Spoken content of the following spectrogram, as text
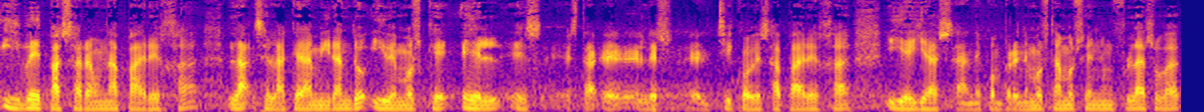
y ve pasar a una pareja, se la queda mirando y vemos que él es, está- él es el chico de esa pareja y ella es Anne. Comprendemos, estamos en un flashback,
